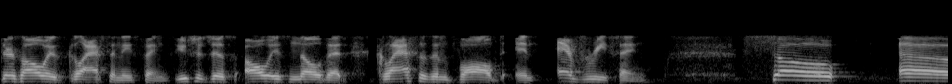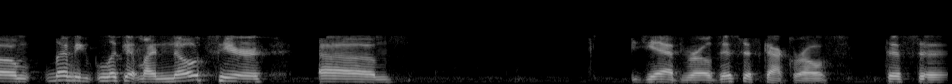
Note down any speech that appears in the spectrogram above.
there's always glass in these things. You should just always know that glass is involved in everything. So um, let me look at my notes here. Um, yeah, bro, this just got gross. This uh,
